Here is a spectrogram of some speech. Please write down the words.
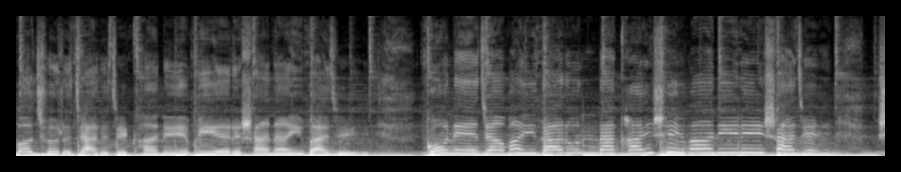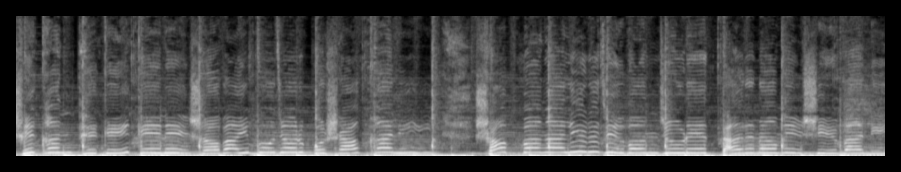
বছর যার যেখানে বিয়ের সানাই বাজে। কোনে জামাই দারুণ দেখায় শিবানীর সাজে। সেখান থেকে কেনে সবাই পুজোর পোশাক খানি। সব বাঙালির জীবন জুড়ে তার নামে শিবানী।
